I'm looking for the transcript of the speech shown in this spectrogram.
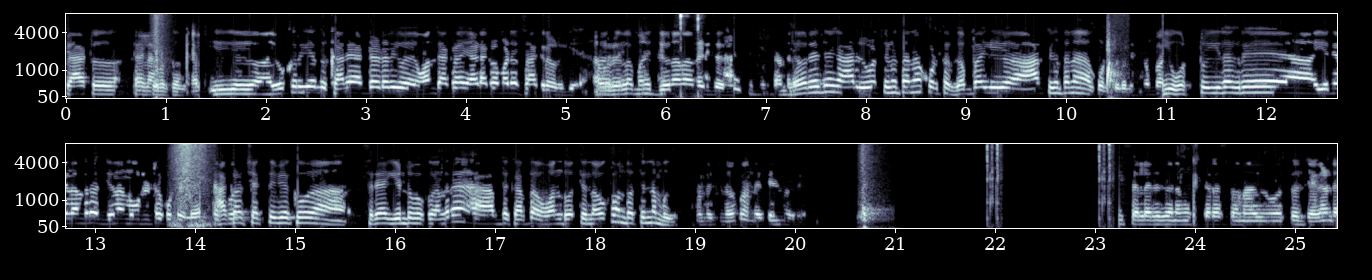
ಪ್ಯಾಟ್ ಬರ್ತದೆ ಈಗ ಯುವಕರಿಗೆ ಅದು ಕಾರ್ಯ ಅಡ್ಡಾಡೋರಿಗೆ ಒಂದ್ ಎಕರೆ ಎರಡ್ ಎಕರೆ ಮಾಡಿದ್ರೆ ಸಾಕ್ರಿ ಅವ್ರಿಗೆ. ಅವರೆಲ್ಲ ಮನೆ ಜೀವನ ನಡೀತದೆ. ಅವರೇಜ್ ಆರು ಏಳು ತಿಂಗಳ ತನಕ ಕೊಡ್ತಾರೆ ಗಬ್ಬಾಗಿ ಆರ್ ತಿಂಗಳ ತನಕ ಕೊಡ್ತಾರೆ ಈ ಒಟ್ಟು ಇದಾಗ್ರೆ ಏನಿಲ್ಲ ಅಂದ್ರೆ ದಿನ ನೂರ್ ಲೀಟರ್ ಕೊಟ್ಟಿಲ್ಲ ಆಕಳ ಶಕ್ತಿ ಬೇಕು ಸರಿಯಾಗಿ ಹಿಂಡ್ಬೇಕು ಅಂದ್ರೆ ಅರ್ಧಕ್ಕೆ ಅರ್ಧ ಒಂದ್ ಹೊತ್ತಿಂದ ಅವಕ್ಕೆ ಒಂದ್ ಹೊತ್ತಿಂದ ನಮಗೆ ಒಂದ್ ಒಂದ್ ಹೊತ್ತಿಂದ ನೋಡ್ರಿ ಎಲ್ಲರಿಗೂ ನಮಸ್ಕಾರ. ಸೊ ನಾವು ಇವತ್ತು ಜಗಂಡ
